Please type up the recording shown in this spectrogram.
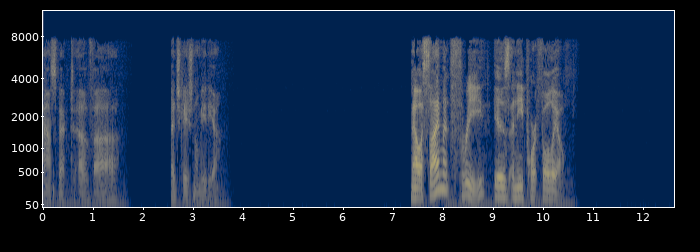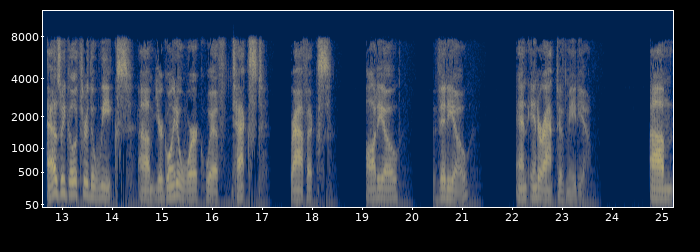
aspect of uh, educational media. Now, assignment three is an e-portfolio. As we go through the weeks, um, you're going to work with text, graphics, audio, video, and interactive media. Um,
